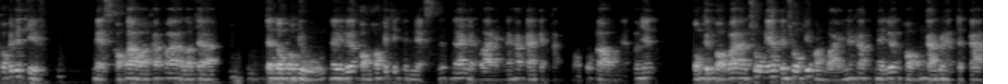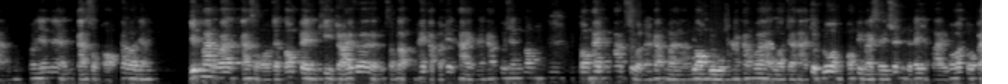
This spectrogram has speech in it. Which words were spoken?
competitiveness ของเราอะครับว่าเราจะจะดำรงอยู่ในเรื่องของ competitiveness ได้อย่างไรนะครับ การแข่งขันของพวกเราเนี่ยเพราะฉะนั้นผมถึงบอกว่าช่วงเนี้ยเป็นช่วงที่อ่อนไหวนะครับ ในเรื่องของการบริหารจัดการ เพราะฉะนั้นเนี่ยการส่งออกถ้าเรายังยึดมั่นว่าการส่งออกจะต้องเป็น key driver สำหรับให้กับประเทศไทยนะครับ เพราะฉะนั้นต้อง ต้องให้ทุกภาคส่วนนะครับมาลองดูนะครับว่าเราจะหาจุดร่วม optimization จะได้อย่างไร เพราะว่าตัวแปร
